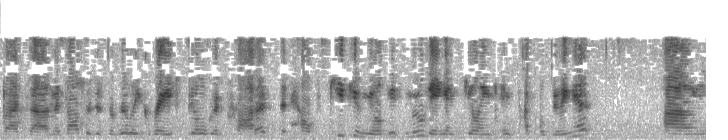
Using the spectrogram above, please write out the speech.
But um, it's also just a really great feel-good product that helps keep you moving and feeling incredible doing it. Um,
